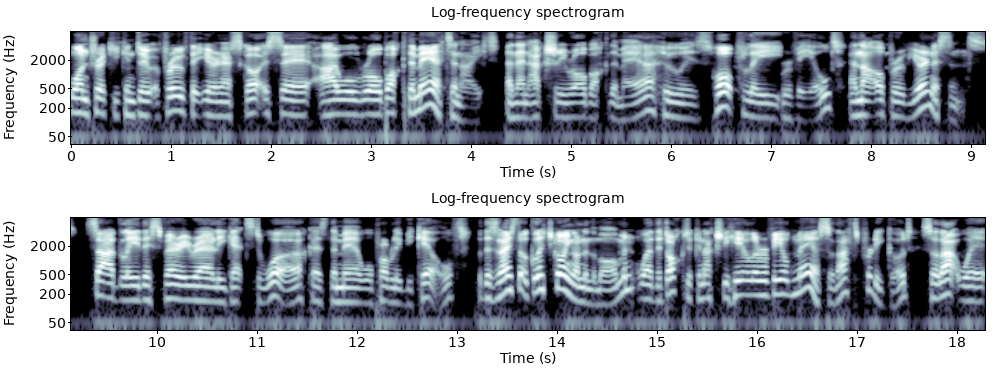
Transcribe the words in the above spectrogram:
One trick you can do to prove that you're an escort is say, I will roleblock the mayor tonight, and then actually roleblock the mayor, who is hopefully revealed, and that'll prove your innocence. Sadly, this very rarely gets to work, as the mayor will probably be killed, but there's a nice little glitch going on in the moment where the doctor can actually heal a revealed mayor, so that's pretty good. So that way,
